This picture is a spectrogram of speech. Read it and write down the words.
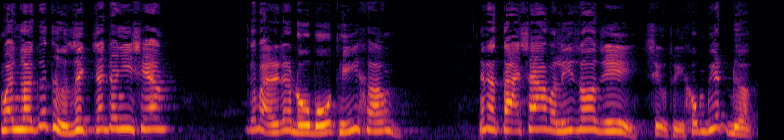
Mọi người cứ thử dịch ra cho nhi xem. Các bạn đấy là đồ bố thí không? Nên là tại sao và lý do gì? Xỉu Thủy không biết được.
